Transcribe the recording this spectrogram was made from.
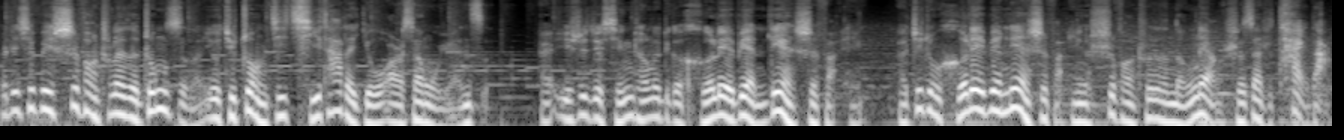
而这些被释放出来的中子呢又去撞击其他的铀二三五原子，哎，于是就形成了这个核裂变链式反应啊。这种核裂变链式反应释放出来的能量实在是太大了。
